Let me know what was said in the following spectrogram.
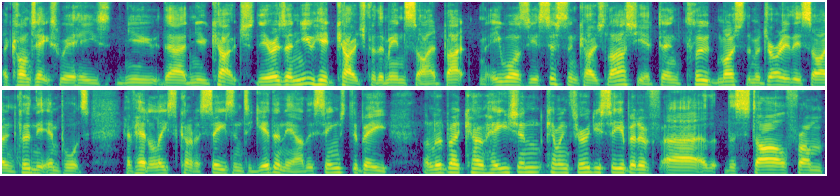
a context where he's new, the new coach. There is a new head coach for the men's side, but he was the assistant coach last year. To include most of the majority of their side, including the imports, have had at least kind of a season together now. There seems to be a little bit of cohesion coming through. Do you see a bit of uh, the style from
